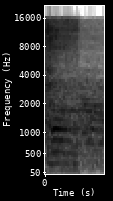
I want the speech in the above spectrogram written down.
heart.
